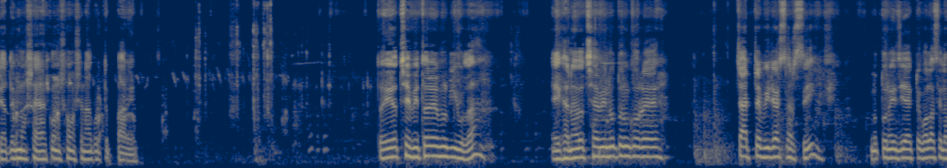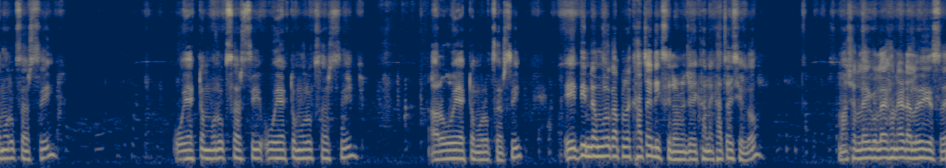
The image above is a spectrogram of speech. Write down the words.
যাতে মশায় আর কোনো সমস্যা না করতে পারে। তো এই হচ্ছে ভিতরের মুরগিগুলা। এখানে হচ্ছে আমি নতুন করে চারটা বিডার ছাড়ছি। নতুন এই যে একটা গলা ছিল, মোরগ ছাড়ছি ওই একটা মোরগ ছাড়ছি ওই একটা মোরগ ছাড়ছি আর ওই একটা মোরগ ছাড়ছি এই তিনটা মোরগ আপনারা খাঁচাই দেখছিলেন যে এখানে খাঁচাই ছিল। মাসাল্লাহ এগুলো এখন অ্যাডাল হয়ে গেছে।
